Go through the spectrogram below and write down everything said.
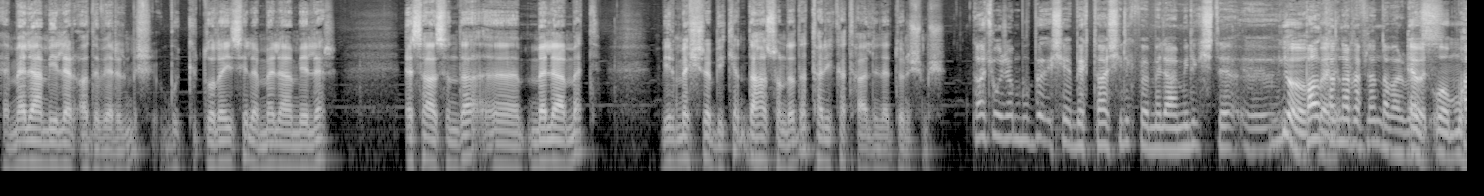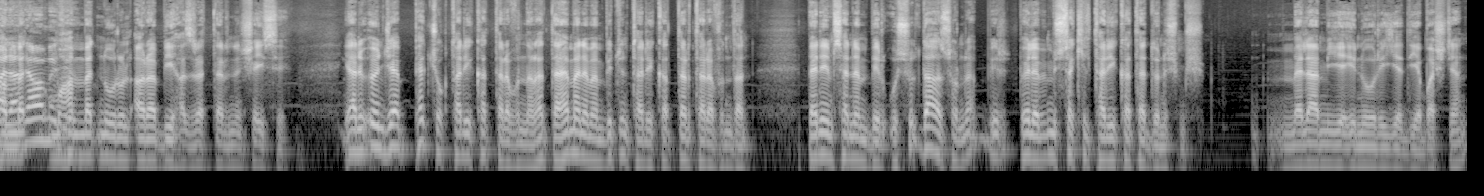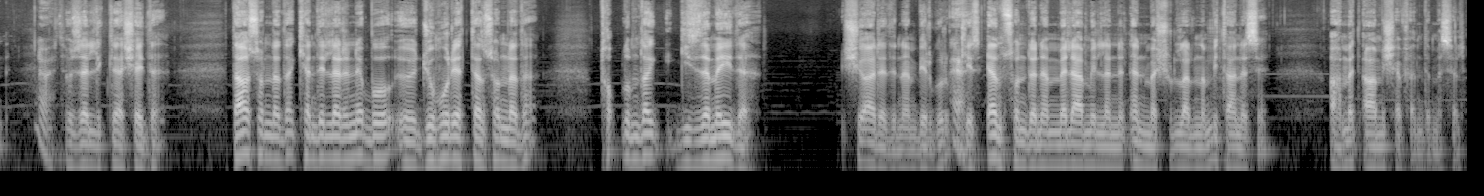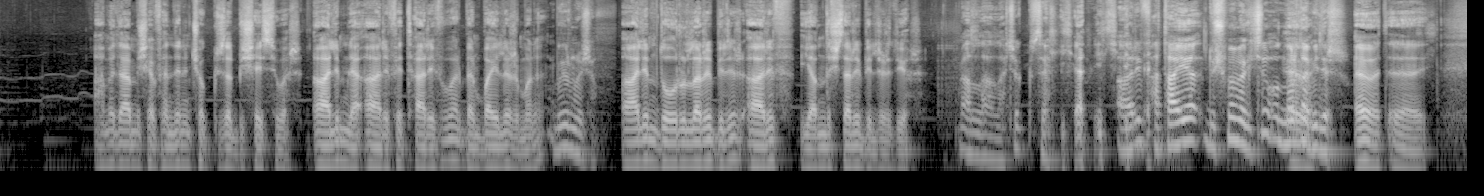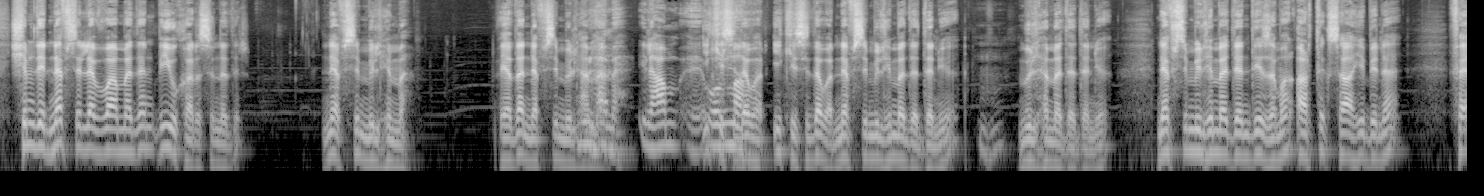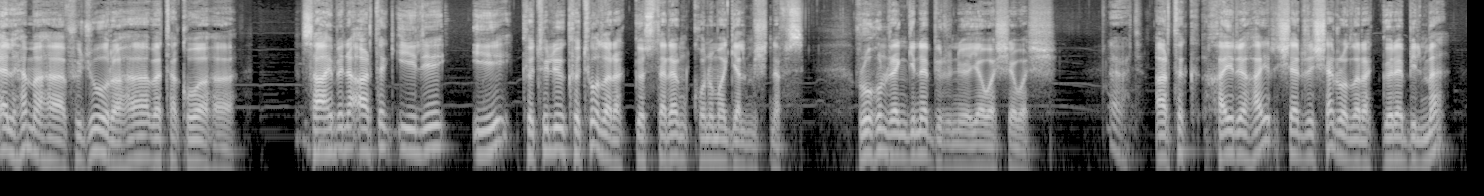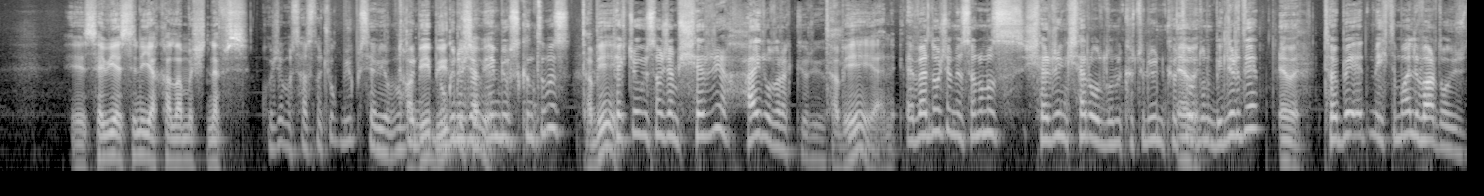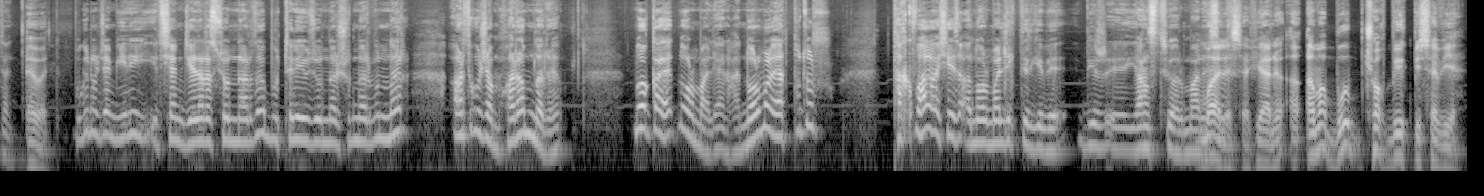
e, melamiler adı verilmiş. Bu dolayısıyla melamiler esasında e, melamet bir meşrep iken daha sonra da tarikat haline dönüşmüş. Daha çok hocam bu be- şey Bektaşilik ve melamilik işte e, Yok, Balkanlarda falan da var biraz. Evet o Muhammed. Muhammed Nurul Arabi Hazretlerinin şeysi. Yani önce pek çok tarikat tarafından hatta hemen hemen bütün tarikatlar tarafından benimsenen bir usul daha sonra bir böyle bir müstakil tarikata dönüşmüş. Melamiye-i Nuriye diye başlayan Evet. özellikle şeyde. Daha sonra da kendilerini bu e, cumhuriyetten sonra da toplumda gizlemeyi de şiar edinen bir grup Evet. ki en son dönem melamillerinin en meşhurlarından bir tanesi Ahmet Amiş Efendi mesela. Ahmet Amiş Efendi'nin çok güzel bir şeysi var. Alimle Arif'i tarifi var. Ben bayılırım ona. Buyurun hocam. Alim doğruları bilir, Arif yanlışları bilir diyor. Allah Allah çok güzel. Yani Arif hataya düşmemek için onları da Evet. bilir. Evet, evet. Şimdi nefsi levvameden bir yukarısı nedir? Nefsi mülhime. Veya da nefsi mülheme. Mülheme, ilham e, İkisi olma. de var. İkisi de var. Nefsi mülhime de deniyor. Mülheme de deniyor. Nefsi mülhime dendiği zaman artık sahibine feelhemeha fücuraha ve takvaha. Sahibine artık iyiliği iyi, kötülüğü kötü olarak gösteren konuma gelmiş nefs. Ruhun rengine bürünüyor yavaş yavaş. Evet. Artık hayrı hayır, şerri şer olarak görebilme e, seviyesini yakalamış nefs. Hocam esasında çok büyük bir seviye. Bugün, Tabii büyük bugün bir hocam seviye. en büyük sıkıntımız Tabii, pek çok insan hocam şerri hayır olarak görüyor. tabii yani. Evvelden hocam insanımız şerrin şer olduğunu, kötülüğün kötü Evet. olduğunu bilirdi. Evet, Tövbe etme ihtimali vardı o yüzden. evet. Bugün hocam yeni yetişen jenerasyonlarda bu televizyonlar şunlar bunlar artık hocam haramları no, gayet normal yani Ha, normal hayat budur. Takva şey anormalliktir gibi bir e, yansıtıyor maalesef. Maalesef yani a- ama bu çok büyük bir seviye.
